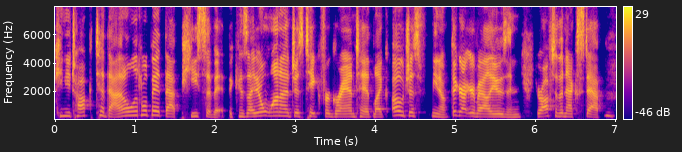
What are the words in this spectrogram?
Can you talk to that a little bit, that piece of it? Because I don't want to just take for granted, like, oh, just, you know, figure out your values and you're off to the next step. Mm.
